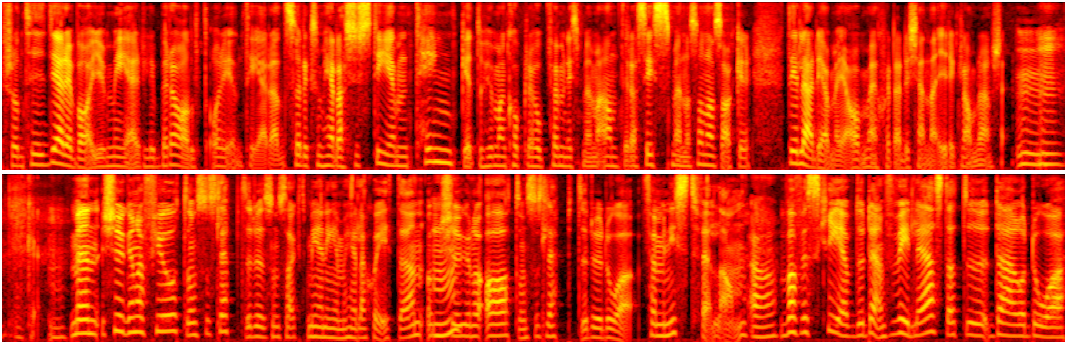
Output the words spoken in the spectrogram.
från tidigare var ju mer liberalt orienterad. Så liksom hela systemtänket och hur man kopplar ihop feminismen med antirasismen och sådana saker, det lärde jag mig av människor lärde känna i reklambranschen. Mm. Mm. Okay. Mm. Men 2014 så släppte du som sagt meningen med hela skiten och 2018 mm. så släppte du då Feministfällan. Ja. Varför skrev du den? För vi läste att du där och då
